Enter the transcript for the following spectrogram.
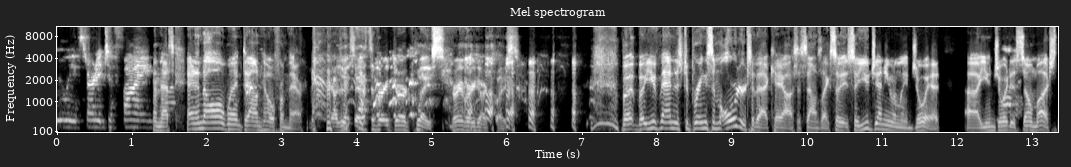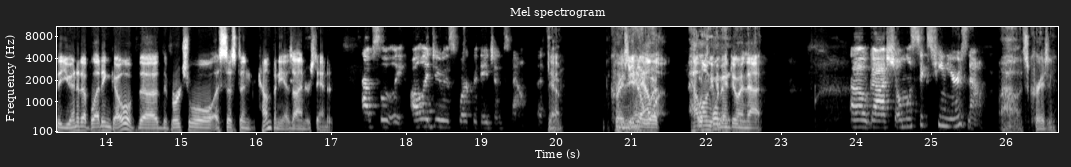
really started to find. And that's and it all went downhill from there. I was going to say that's a very dark place, very very dark place. but but you've managed to bring some order to that chaos. It sounds like so so you genuinely enjoy it. uh, you enjoyed it so much that you ended up letting go of the the virtual assistant company, as I understand it. Absolutely. All I do is work with agents now. That's Yeah. it. Crazy. You And know how, what- how long have you been doing that? Oh gosh, almost 16 years now. Wow, that's crazy.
